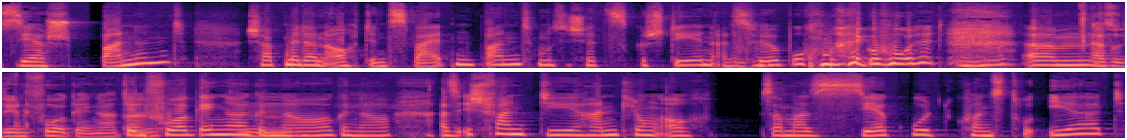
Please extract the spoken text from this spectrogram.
sehr spannend. Ich habe mir dann auch den zweiten Band, muss ich jetzt gestehen, als mhm. Hörbuch mal geholt. Mhm. Ähm, also den Vorgänger. Dann. Den Vorgänger, mhm. genau, genau. Also ich fand die Handlung auch sag mal, sehr gut konstruiert.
